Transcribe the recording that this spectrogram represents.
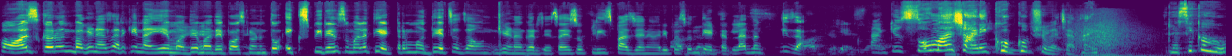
पॉज करून बघण्यासारखी नाहीये मध्ये मध्ये पॉज करून. तो एक्सपिरियन्स तुम्हाला थिएटरमध्येच जाऊन घेणं गरजेचं आहे. सो प्लीज पाच जानेवारीपासून थिएटरला नक्की जा. थँक्यू सो मच आणि खूप खूप शुभेच्छा. थँक्यू रसिका हो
